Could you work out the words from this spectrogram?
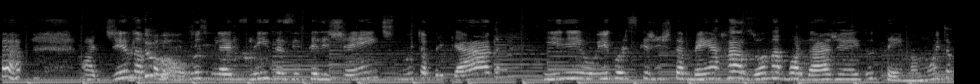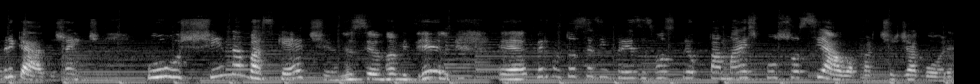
A Dina muito falou duas mulheres lindas e inteligentes, muito obrigada. E o Igor disse que a gente também arrasou na abordagem aí do tema. Muito obrigada, gente. O China Basquete, o seu nome dele, é, perguntou se as empresas vão se preocupar mais com o social a partir de agora.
